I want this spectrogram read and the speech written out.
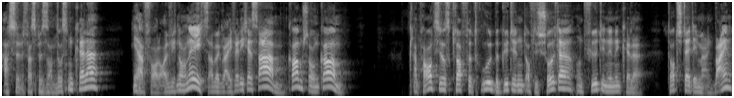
Hast du etwas Besonderes im Keller? Ja, vorläufig noch nichts, aber gleich werde ich es haben. Komm schon, komm. Klapautius klopfte Truhl begütigend auf die Schulter und führte ihn in den Keller. Dort stellte er ihm ein Bein,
